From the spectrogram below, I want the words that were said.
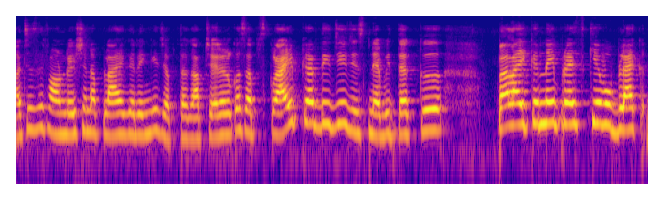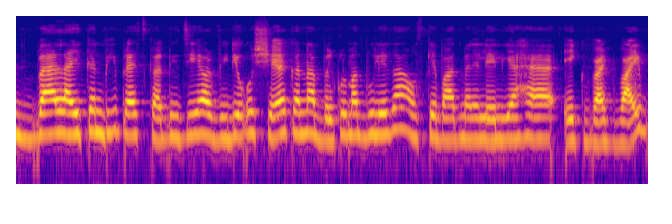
अच्छे से फाउंडेशन अप्लाई करेंगे। जब तक आप चैनल को सब्सक्राइब कर दीजिए, जिसने अभी तक बेल आइकन नहीं प्रेस किया, वो ब्लैक बेल आइकन भी प्रेस कर दीजिए और वीडियो को शेयर करना बिल्कुल मत भूलिएगा। उसके बाद मैंने ले लिया है एक वेट वाइब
